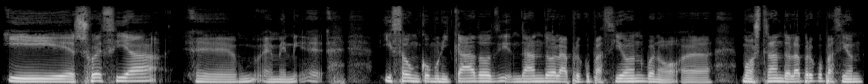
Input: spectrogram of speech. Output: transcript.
y Suecia eh, eh, hizo un comunicado dando la preocupación, bueno, eh, mostrando la preocupación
